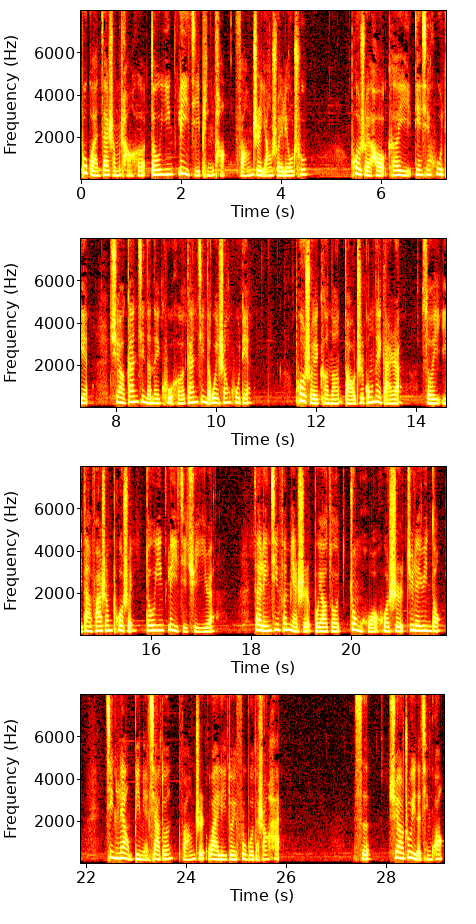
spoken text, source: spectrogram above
不管在什么场合，都应立即平躺，防止羊水流出。破水后可以垫些护垫，需要干净的内裤和干净的卫生护垫。破水可能导致宫内感染，所以一旦发生破水，都应立即去医院。在临近分娩时，不要做重活或是剧烈运动，尽量避免下蹲，防止外力对腹部的伤害。四、需要注意的情况。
